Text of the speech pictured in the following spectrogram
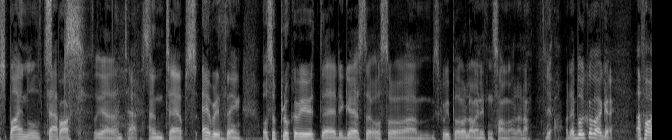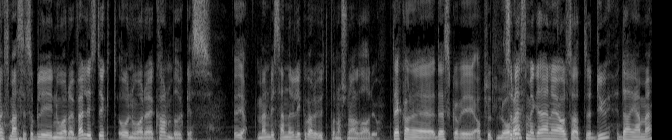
spinal taps. Spark. Yeah. And taps. And taps, everything. Og så plukker vi ut eh, det gøyeste, og så um, skal vi prøve å lage en liten sang av det. da Ja. Og det bruker å være gøy. Erfaringsmessig så blir noe av det veldig stygt, og noe av det kan brukes. Ja. Men vi sender det likevel ut på nasjonal radio. Det, kan, eh, det skal vi absolutt love. Så det som er greien er altså at du der hjemme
